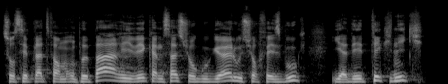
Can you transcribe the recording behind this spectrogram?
sur ces plateformes. On ne peut pas arriver comme ça sur Google ou sur Facebook. Il y a des techniques,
